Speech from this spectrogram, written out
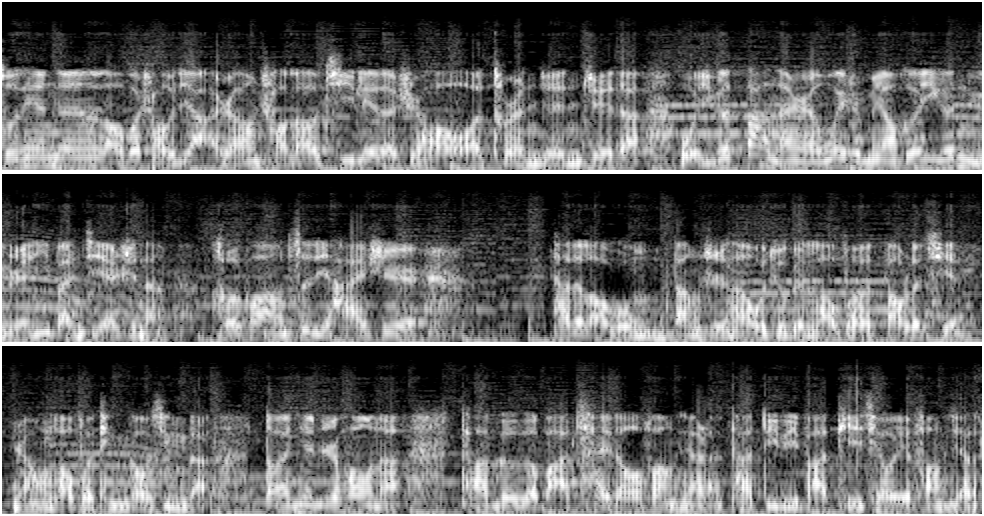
昨天跟老婆吵架，然后吵到激烈的时候，我突然间觉得，我一个大男人为什么要和一个女人一般见识呢？何况自己还是她的老公。当时呢，我就跟老婆道了歉，然后老婆挺高兴的。道完歉之后呢，他哥哥把菜刀放下了，他弟弟把铁锹也放下了，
